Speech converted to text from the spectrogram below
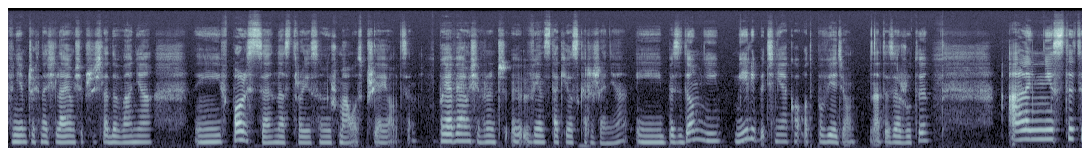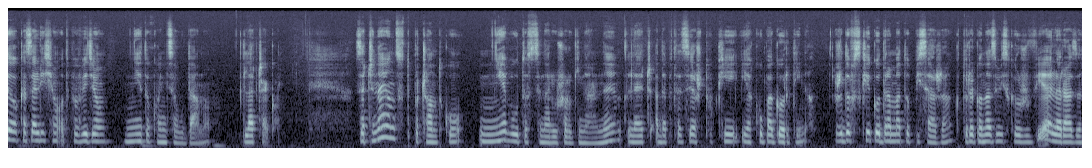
w Niemczech nasilają się prześladowania i w Polsce nastroje są już mało sprzyjające. Pojawiają się wręcz y, więc takie oskarżenia i bezdomni mieli być niejako odpowiedzią na te zarzuty, ale niestety okazali się odpowiedzią nie do końca udaną. Dlaczego? Zaczynając od początku, nie był to scenariusz oryginalny, lecz adaptacja sztuki Jakuba Gordina, żydowskiego dramatopisarza, którego nazwisko już wiele razy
